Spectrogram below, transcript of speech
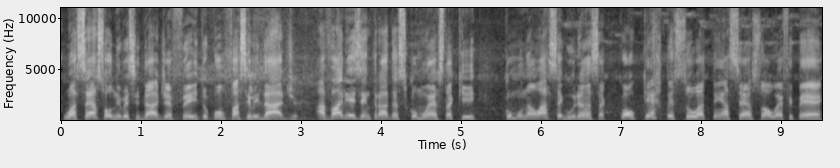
O acesso à universidade é feito com facilidade. Há várias entradas como esta aqui. Como não há segurança, qualquer pessoa tem acesso ao FPE.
